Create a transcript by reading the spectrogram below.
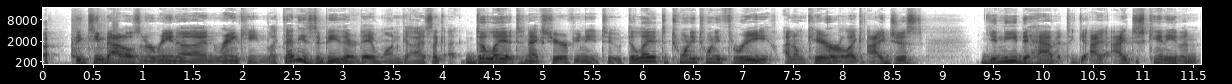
big team battles in arena and ranking, like that needs to be there day one, guys. Like delay it to next year if you need to. Delay it to 2023. I don't care. Like I just, you need to have it to get. I I just can't even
